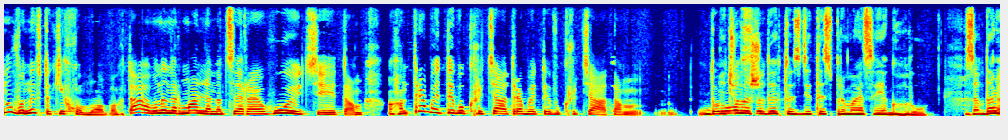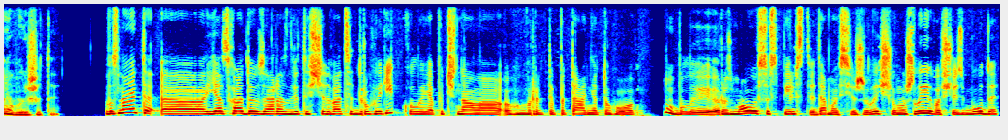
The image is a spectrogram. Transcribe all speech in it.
ну вони в таких умовах. Да? Вони нормально на це реагують. І, там, ага, треба йти в укриття, треба йти в укриття. Там, Я дорослі... чула, що дехто з дітей сприймає це як гру. Завдання вижити. Ви знаєте, е, я згадую зараз 2022 рік, коли я починала говорити питання того, ну були розмови в суспільстві, де ми всі жили, що можливо щось буде.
